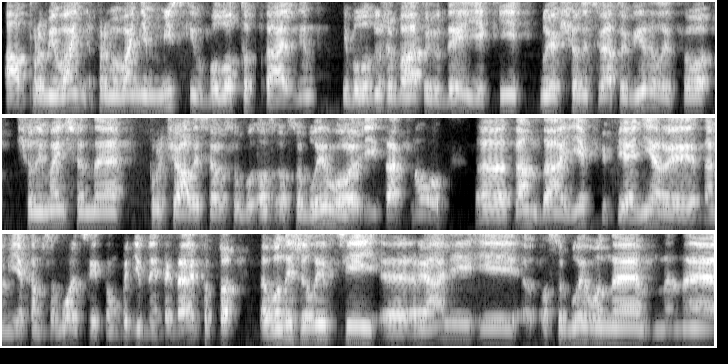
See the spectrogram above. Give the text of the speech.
А промивання, промивання мізків було тотальним, і було дуже багато людей, які, ну якщо не свято вірили, то щонайменше не вручалися особ, особливо. І так, ну е, там да, є пі- піонери, там є комсомольці і тому подібне, і так далі. Тобто е, вони жили в цій е, реалії і особливо не, не,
